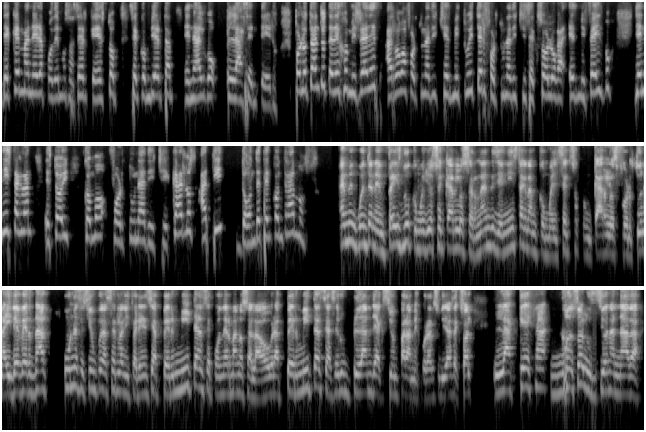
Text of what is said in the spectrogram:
de qué manera podemos hacer que esto se convierta en algo placentero. Por lo tanto, te dejo mis redes, arroba Fortuna es mi Twitter, Fortuna Sexóloga es mi Facebook y en Instagram estoy como Fortuna Carlos, ¿a ti dónde te encontramos? Ahí me encuentran en Facebook como yo soy Carlos Hernández y en Instagram como El Sexo con Carlos Fortuna. Y de verdad, una sesión puede hacer la diferencia. Permítanse poner manos a la obra, permítanse hacer un plan de acción para mejorar su vida sexual. La queja no soluciona nada.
